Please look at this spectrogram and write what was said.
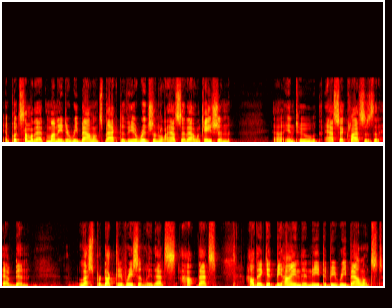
and put some of that money to rebalance back to the original asset allocation uh, into asset classes that have been less productive recently. That's how that's how they get behind and need to be rebalanced.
